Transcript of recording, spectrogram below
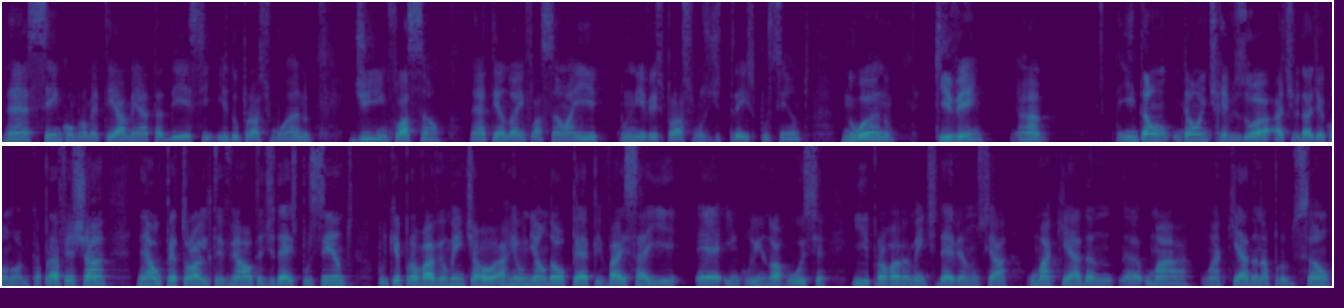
né, sem comprometer a meta desse e do próximo ano de inflação, né, tendo a inflação aí por níveis próximos de 3% no ano que vem. Né. Então, então a gente revisou a atividade econômica. Para fechar, né, o petróleo teve uma alta de 10%, porque provavelmente a, a reunião da OPEP vai sair, é, incluindo a Rússia, e provavelmente deve anunciar uma queda, é, uma, uma queda na produção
